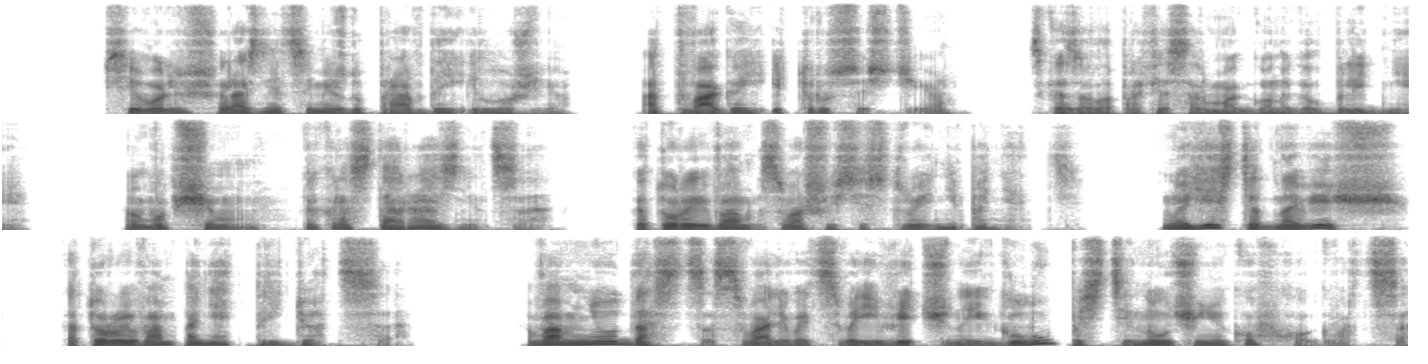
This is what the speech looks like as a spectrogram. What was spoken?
— Всего лишь разница между правдой и ложью, отвагой и трусостью, — сказала профессор МакГонагал бледнее. — В общем, как раз та разница, которой вам с вашей сестрой не понять. Но есть одна вещь, которую вам понять придется. Вам не удастся сваливать свои вечные глупости на учеников Хогвартса.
